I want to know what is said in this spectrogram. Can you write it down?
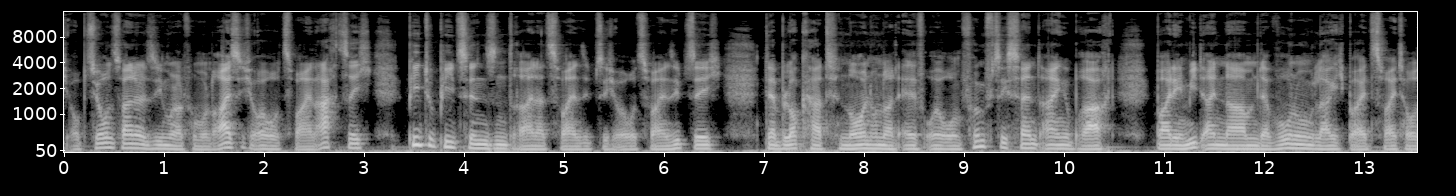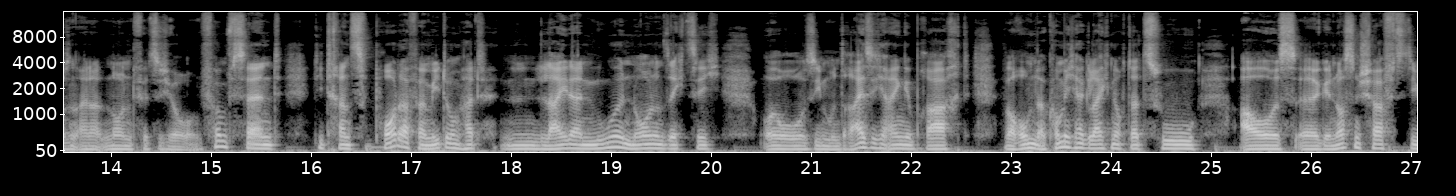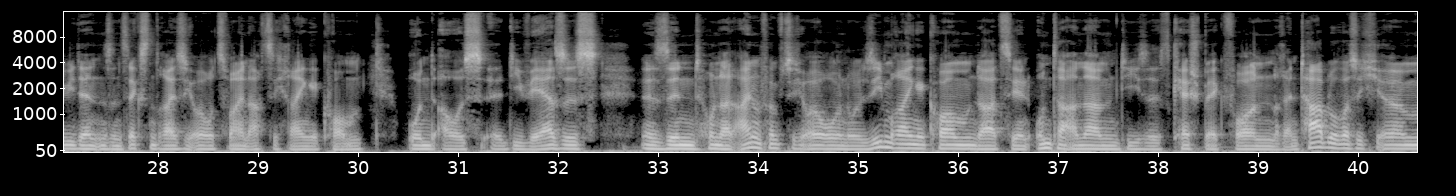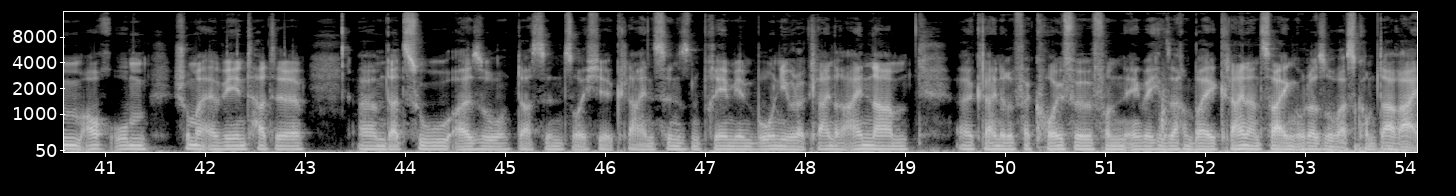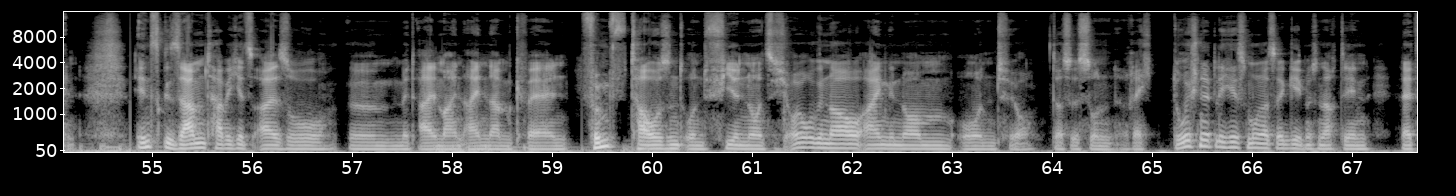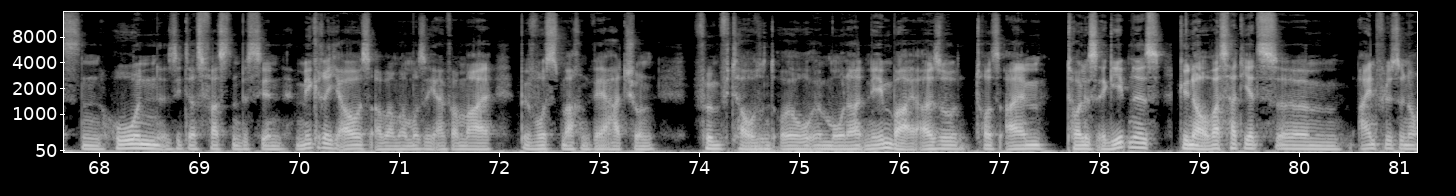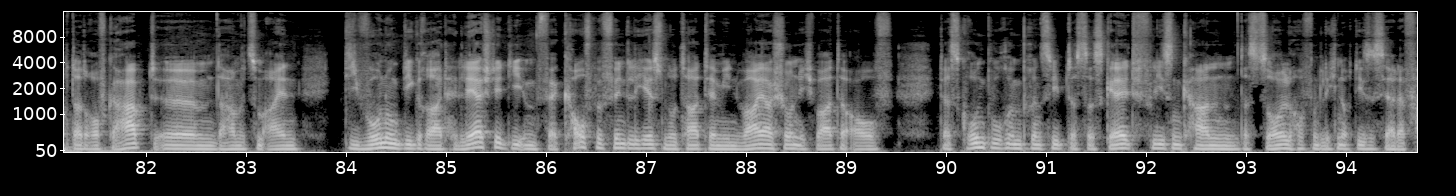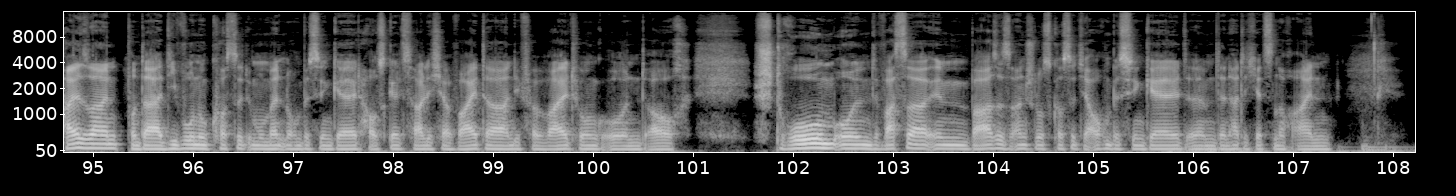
Euro, Optionshandel 735,82 Euro, P2P-Zinsen 372,72 Euro. Der Block hat 911,50 Euro eingebracht. Bei den Mieteinnahmen der Wohnung lag ich bei 2149,05 Euro. Die Transportervermietung hat leider nur 69,37 Euro eingebracht. Warum? Da komme ich ja gleich noch dazu. Aus äh, Genossenschaftsdividenden sind 36,82 Euro reingekommen und aus äh, Diverses äh, sind 151,07 Euro reingekommen. Da zählen unter anderem dieses Cashback von Rentablo, was ich ähm, auch oben schon mal erwähnt hatte ähm, dazu. Also das sind solche kleinen Zinsen, Prämien, Boni oder kleinere Einnahmen, äh, kleinere Verkäufe von irgendwelchen Sachen bei Kleinanzeigen oder sowas kommt da rein. Insgesamt habe ich jetzt also ähm, mit all meinen Einnahmenquellen 5094 Euro genau eingenommen und ja, das ist so ein recht durchschnittliches Monatsergebnis. Nach den letzten hohen sieht das fast ein bisschen mickrig aus, aber man muss sich einfach mal bewusst machen, wer hat schon 5000 Euro im Monat nebenbei. Also trotz allem tolles Ergebnis. Genau, was hat jetzt ähm, Einflüsse noch darauf gehabt? Ähm, da haben wir zum einen die Wohnung, die gerade leer steht, die im Verkauf befindlich ist. Notartermin war ja schon. Ich warte auf das Grundbuch im Prinzip, dass das Geld fließen kann. Das soll hoffentlich noch dieses Jahr der Fall sein. Von daher, die Wohnung kostet im Moment noch ein bisschen Geld. Hausgeld zahle ich ja weiter an die Verwaltung und auch Strom und Wasser im Basisanschluss kostet ja auch ein bisschen Geld. Ähm, dann hatte ich jetzt noch einen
